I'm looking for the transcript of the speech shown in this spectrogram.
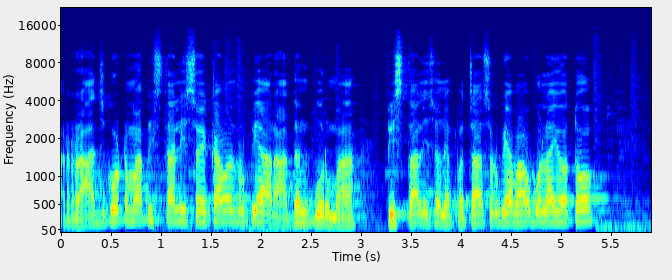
રાજકોટમાં પિસ્તાલીસો એકાવન રૂપિયા, રાધનપુરમાં પિસ્તાલીસો ને પચાસ રૂપિયા ભાવ બોલાયો હતો.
